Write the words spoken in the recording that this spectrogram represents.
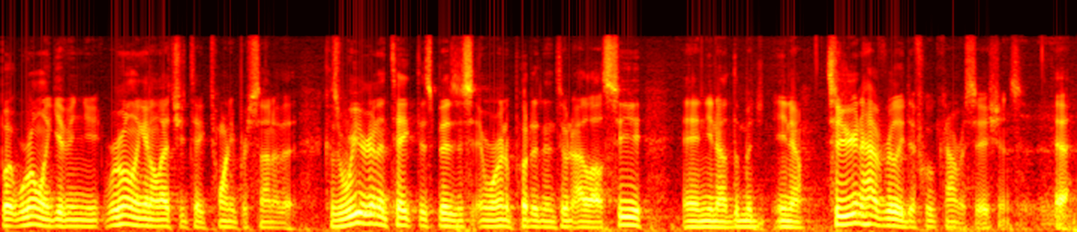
but we're only giving you, we're only going to let you take 20% of it because we're going to take this business and we're going to put it into an LLC, and you know, the, you know, so you're going to have really difficult conversations. Yeah,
